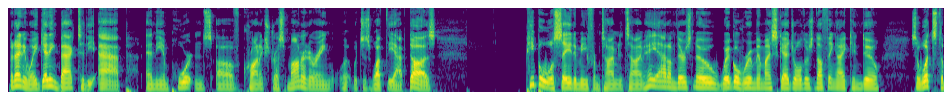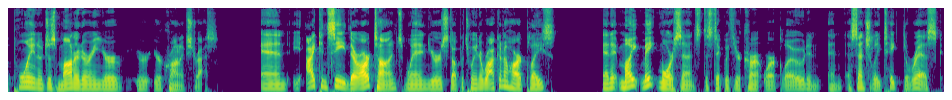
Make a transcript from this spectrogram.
But anyway, getting back to the app and the importance of chronic stress monitoring, which is what the app does, people will say to me from time to time, Hey, Adam, there's no wiggle room in my schedule. There's nothing I can do. So, what's the point of just monitoring your, your, your chronic stress? And I can see there are times when you're stuck between a rock and a hard place, and it might make more sense to stick with your current workload and, and essentially take the risk,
